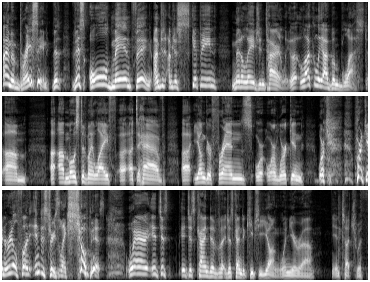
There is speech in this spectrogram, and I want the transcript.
I'm embracing this, this old man thing. I'm just I'm just skipping middle age entirely. Luckily, I've been blessed um, uh, uh, most of my life uh, uh to have younger friends or or work in work work in real fun industries like showbiz, where it just it just kind of it just kind of keeps you young when you're in touch with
